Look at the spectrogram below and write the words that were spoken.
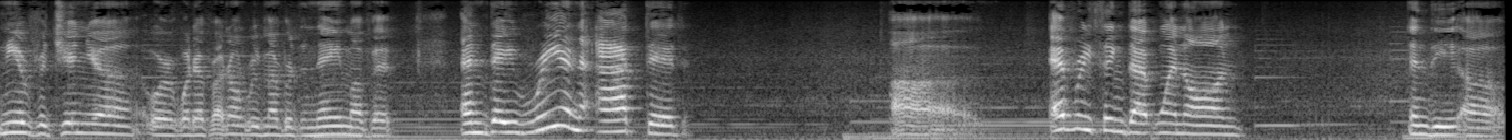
near Virginia or whatever, I don't remember the name of it, and they reenacted uh, everything that went on in the uh,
